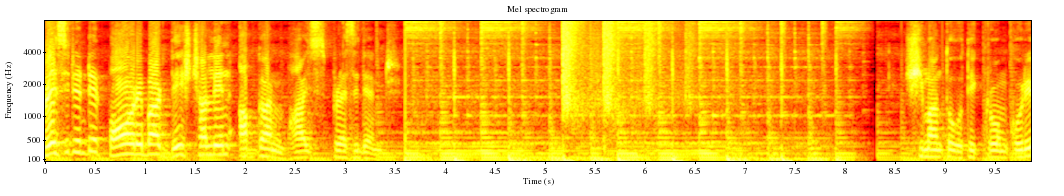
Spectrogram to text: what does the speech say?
প্রেসিডেন্টের পর এবার দেশ ছাড়লেন আফগান ভাইস প্রেসিডেন্ট। সীমান্ত অতিক্রম করে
